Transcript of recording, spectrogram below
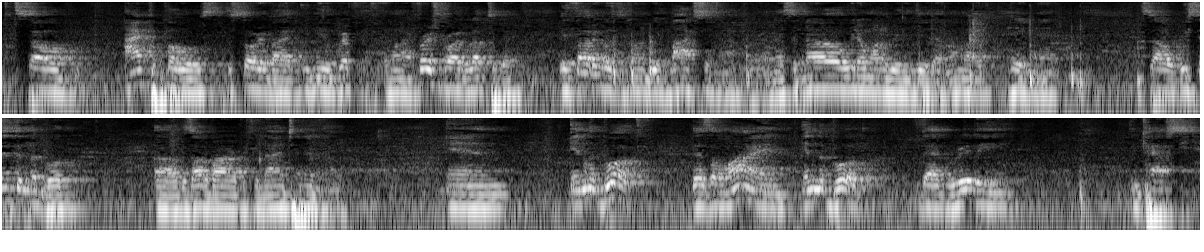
So I proposed the story by Emil Griffith. And when I first brought it up to them, they thought it was going to be a boxing opera. And I said, no, we don't want to really do that. And I'm like, hey, man. So we sent them the book, uh, his autobiography, 9, 10, and 9. And in the book, there's a line in the book that really encapsulates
